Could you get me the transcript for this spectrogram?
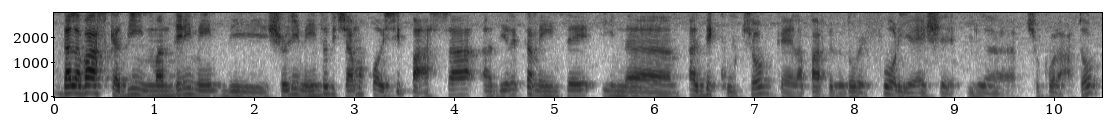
Dalla vasca di mantenimento, di scioglimento, diciamo, poi si passa uh, direttamente in, uh, al beccuccio, che è la parte da dove fuoriesce il cioccolato,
